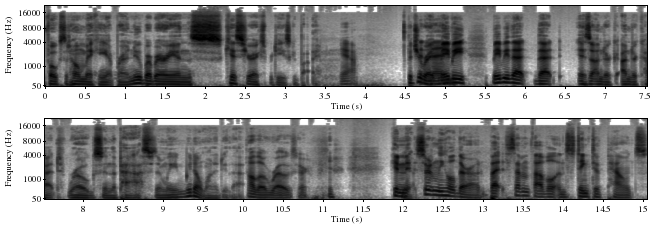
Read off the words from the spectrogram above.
folks at home making up brand new barbarians, kiss your expertise goodbye. Yeah. But you're And right. then- maybe maybe that that is under undercut rogues in the past, and we we don't want to do that. Although rogues are can Yeah. certainly hold their own, but seventh level instinctive pounce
